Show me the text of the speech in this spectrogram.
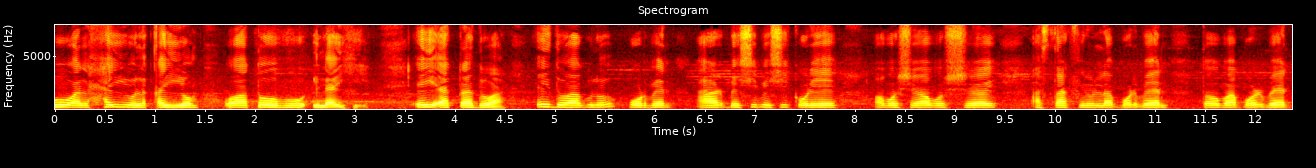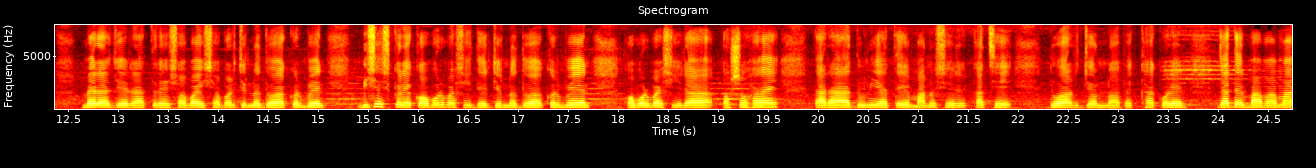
হুয়াল হাইয়ুল কাইয়্যুম ওয়া আতুবু ইলাইহি। এই একটা দোয়া। এই দোয়াগুলো পড়বেন আর বেশি বেশি করে অবশ্যই অবশ্যই আস্তাগফিরুল্লাহ পড়বেন। তওবা পড়বেন। মেরাজের রাত্রে সবাই সবার জন্য দোয়া করবেন। বিশেষ করে কবরবাসীদের জন্য দোয়া করবেন। কবরবাসীরা অসহায়, তারা দুনিয়াতে মানুষের কাছে দোয়ার জন্য অপেক্ষা করেন। যাদের বাবা মা,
